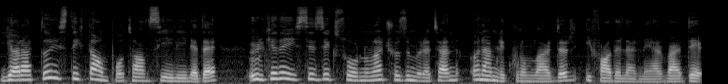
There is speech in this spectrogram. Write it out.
yarattığı istihdam potansiyeliyle de ülkede işsizlik sorununa çözüm üreten önemli kurumlardır ifadelerine yer verdi.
